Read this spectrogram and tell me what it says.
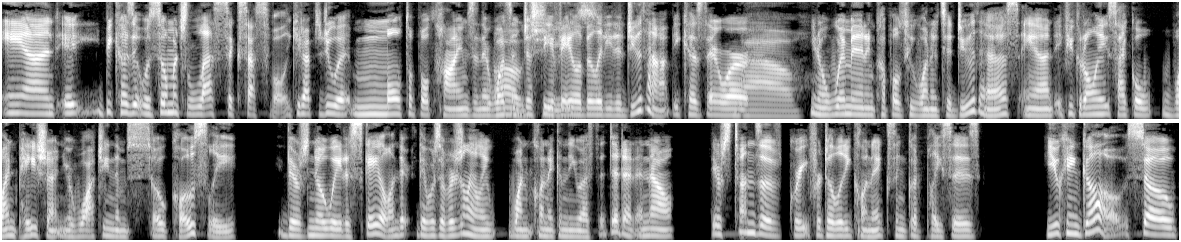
and it because it was so much less successful. Like you'd have to do it multiple times, and there wasn't Oh, just the availability to do that because there were Wow. you know women and couples who wanted to do this, and if you could only cycle one patient, you're watching them so closely. There's no way to scale, and there, there was originally only one clinic in the U.S. that did it, and now there's tons of great fertility clinics and good places you can go. So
